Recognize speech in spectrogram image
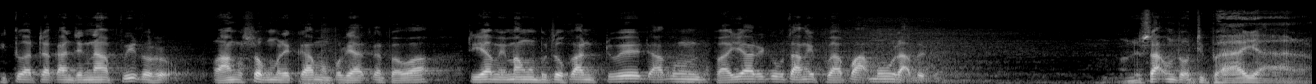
Itu ada Kanjeng Nabi terus langsung mereka memperlihatkan bahwa dia memang membutuhkan duit, aku bayar itu utangi bapakmu, tak betul. mendesak untuk dibayar.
